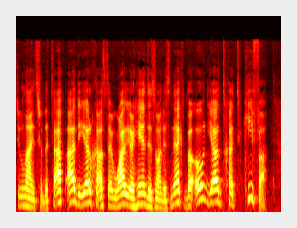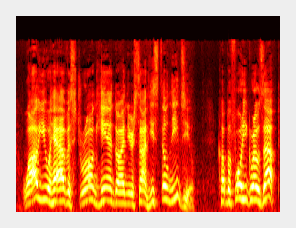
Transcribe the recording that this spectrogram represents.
two lines from the top. Ad yadcha while your hand is on his neck, ba'od yadcha tkifa, while you have a strong hand on your son, he still needs you. Before he grows up,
